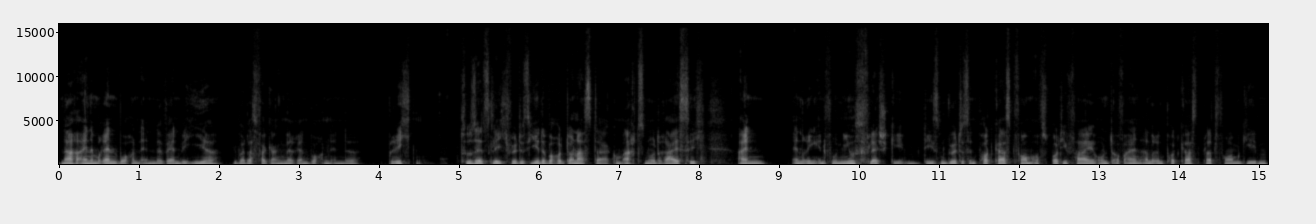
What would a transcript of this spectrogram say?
nach einem Rennwochenende werden wir hier über das vergangene Rennwochenende berichten. Zusätzlich wird es jede Woche Donnerstag um 18.30 Uhr einen Enring Info News Flash geben. Diesen wird es in Podcast-Form auf Spotify und auf allen anderen Podcast-Plattformen geben,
